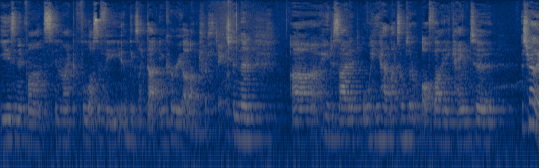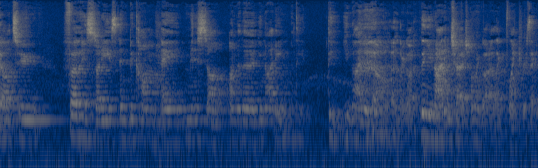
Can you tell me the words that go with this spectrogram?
years in advance in like philosophy and things like that in Korea. Interesting. And then uh, he decided, or he had like some sort of offer, and he came to Australia to further his studies and become a minister under the Uniting the, the United um, oh my god the Uniting Church oh my god I like blanked for a second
